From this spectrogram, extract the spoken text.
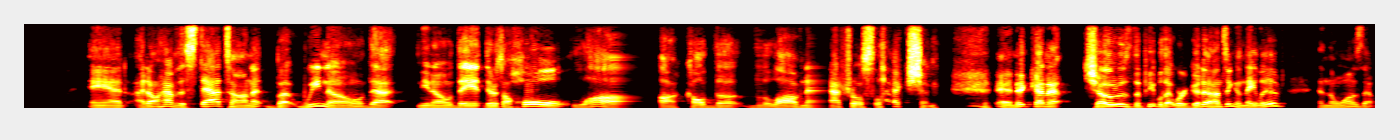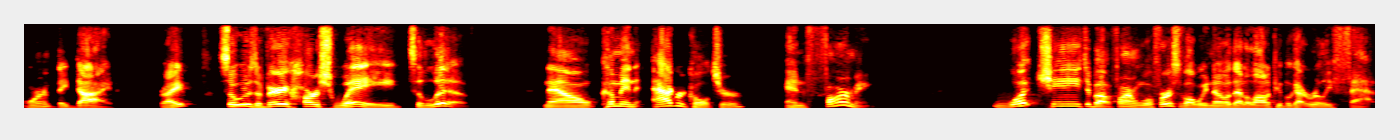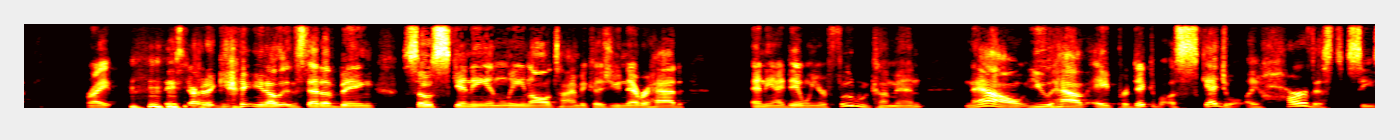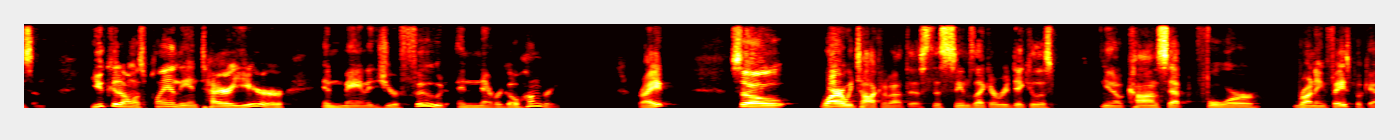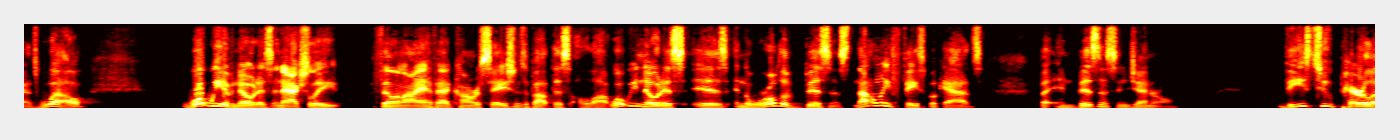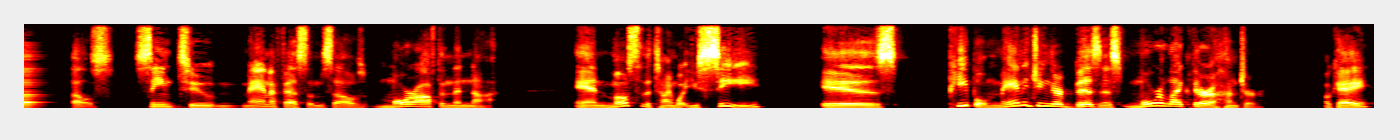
And I don't have the stats on it, but we know that, you know, they there's a whole law called the the law of natural selection. And it kind of chose the people that were good at hunting and they lived and the ones that weren't, they died, right? So it was a very harsh way to live. Now, come in agriculture and farming what changed about farming? Well, first of all, we know that a lot of people got really fat, right? they started getting, you know, instead of being so skinny and lean all the time because you never had any idea when your food would come in. Now you have a predictable, a schedule, a harvest season. You could almost plan the entire year and manage your food and never go hungry, right? So why are we talking about this? This seems like a ridiculous, you know, concept for running Facebook ads? Well, what we have noticed, and actually Phil and I have had conversations about this a lot. What we notice is in the world of business, not only Facebook ads, but in business in general, these two parallels seem to manifest themselves more often than not. And most of the time, what you see is people managing their business more like they're a hunter. Okay.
